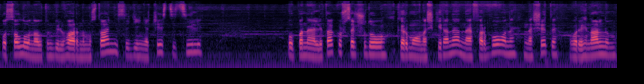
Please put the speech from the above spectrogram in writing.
По салону автомобіль в гарному стані, сидіння чисті, цілі. По панелі також все чудово. Кермо на шкіряне, не фарбоване, не шите в оригінальному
